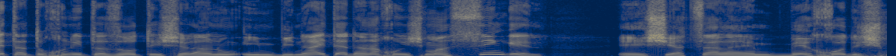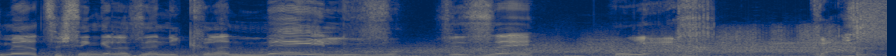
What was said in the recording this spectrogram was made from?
את התוכנית הזאת שלנו עם בינייטד. אנחנו נשמע סינגל uh, שיצא להם בחודש מרץ, הסינגל הזה נקרא ניילס, וזה הולך כך.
